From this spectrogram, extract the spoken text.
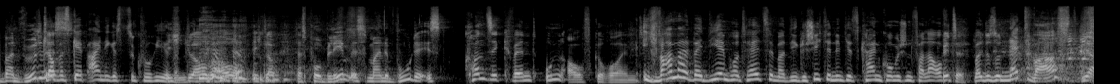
man würde ich glaube, es, es gäbe einiges zu kurieren. Ich glaube auch. Ich glaube, das Problem ist, meine Bude ist konsequent unaufgeräumt. Ich war mal bei dir im Hotelzimmer. Die Geschichte nimmt jetzt keinen komischen Verlauf. Bitte. Weil du so nett warst. Ja,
